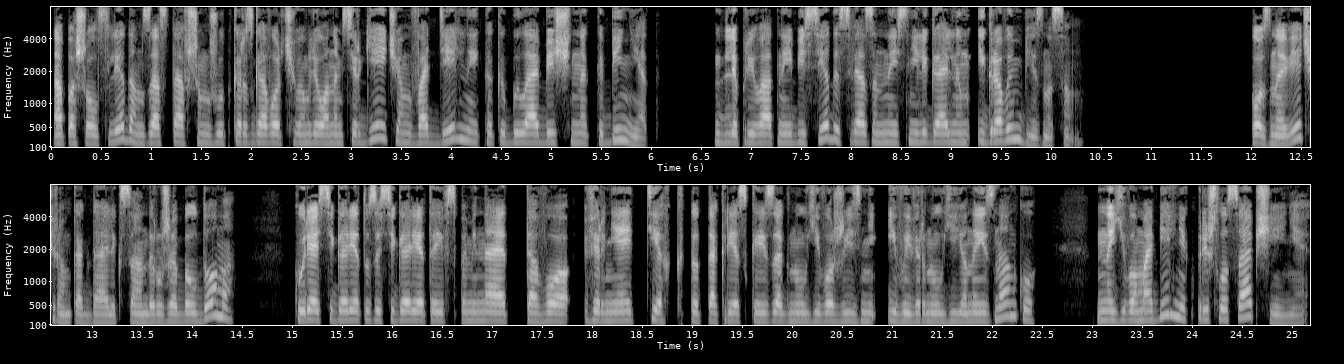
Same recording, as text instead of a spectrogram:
а пошел следом за ставшим жутко разговорчивым Леоном Сергеевичем в отдельный, как и было обещано, кабинет для приватной беседы, связанной с нелегальным игровым бизнесом. Поздно вечером, когда Александр уже был дома, куря сигарету за сигаретой, вспоминая того, вернее, тех, кто так резко изогнул его жизнь и вывернул ее наизнанку, на его мобильник пришло сообщение.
